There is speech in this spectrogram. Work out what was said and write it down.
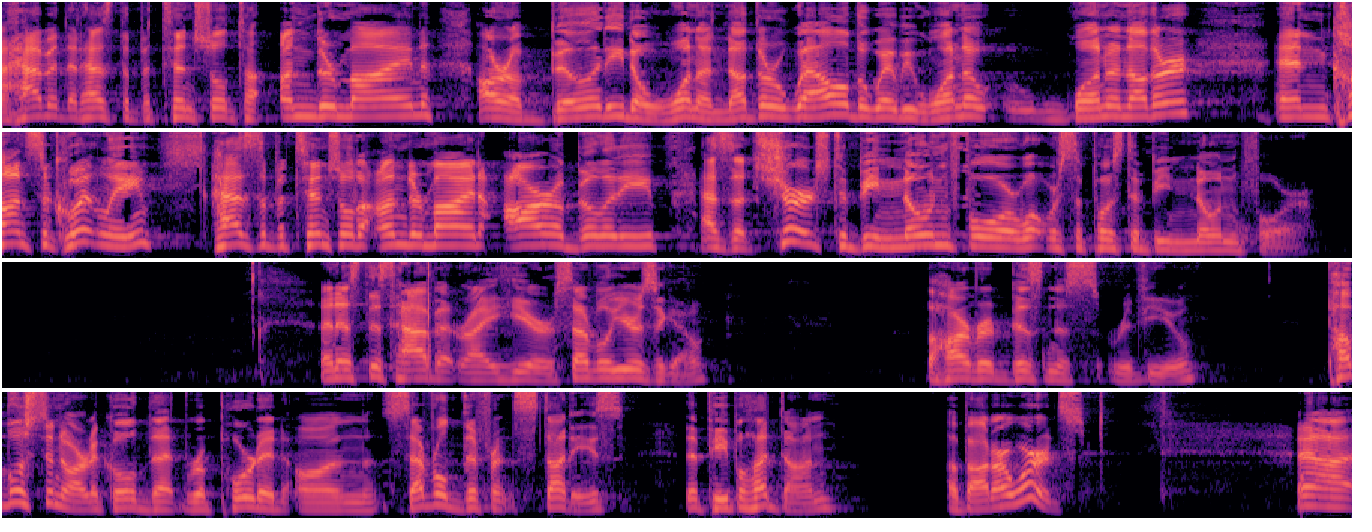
A habit that has the potential to undermine our ability to one another well the way we want to one another, and consequently has the potential to undermine our ability as a church to be known for what we're supposed to be known for. And it's this habit right here. Several years ago, the Harvard Business Review published an article that reported on several different studies that people had done about our words. Uh,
